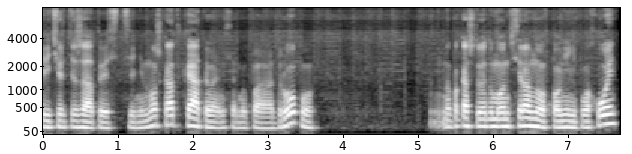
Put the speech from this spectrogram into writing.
Три чертежа, то есть немножко откатываемся мы по дропу. Но пока что, я думаю, он все равно вполне неплохой.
